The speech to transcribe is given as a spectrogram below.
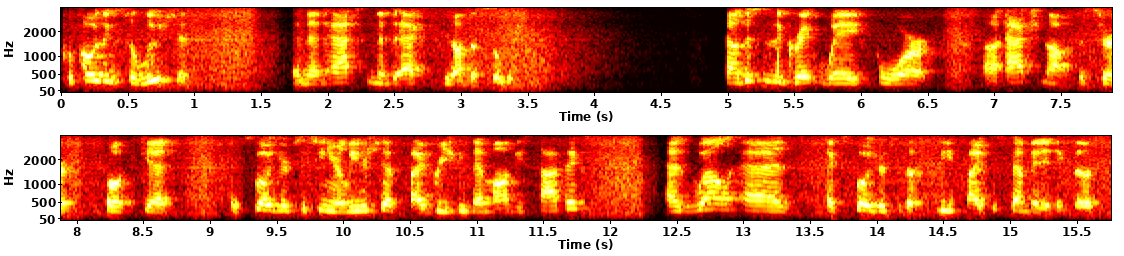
proposing solutions, and then asking them to execute on the solutions. Now, this is a great way for uh, action officers to both get exposure to senior leadership by briefing them on these topics, as well as exposure to the fleet by disseminating those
